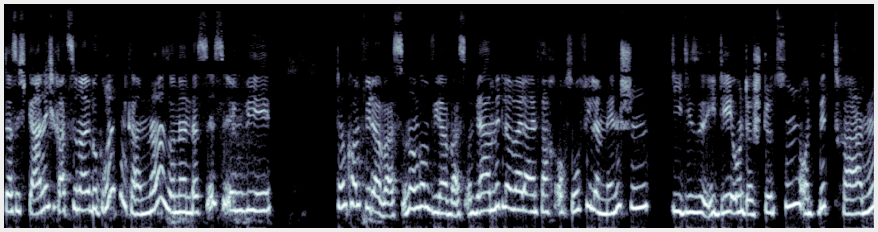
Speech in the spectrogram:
das ich gar nicht rational begründen kann, ne? sondern das ist irgendwie, dann kommt wieder was und dann kommt wieder was. Und wir haben mittlerweile einfach auch so viele Menschen, die diese Idee unterstützen und mittragen,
